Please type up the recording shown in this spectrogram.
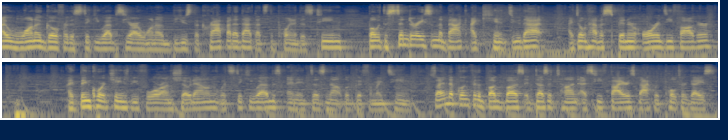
I want to go for the sticky webs here. I want to abuse the crap out of that. That's the point of this team. But with the Cinderace in the back, I can't do that. I don't have a spinner or a defogger. I've been court changed before on Showdown with sticky webs, and it does not look good for my team. So I end up going for the Bug Buzz. It does a ton as he fires back with Poltergeist,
